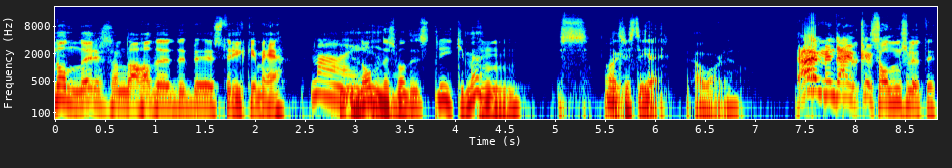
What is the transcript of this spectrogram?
nonner som da hadde d- stryket med. Nei. Nonner som hadde stryket med. Mm. Yes. Det var triste greier. Ja, var det. Nei, men det er jo ikke sånn den slutter.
